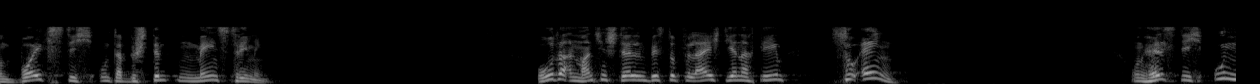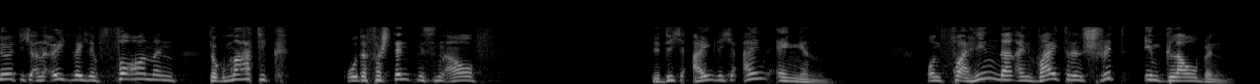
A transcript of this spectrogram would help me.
und beugst dich unter bestimmten Mainstreaming. Oder an manchen Stellen bist du vielleicht, je nachdem, zu eng und hältst dich unnötig an irgendwelchen Formen, Dogmatik oder Verständnissen auf, die dich eigentlich einengen und verhindern einen weiteren Schritt im Glauben,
